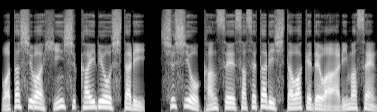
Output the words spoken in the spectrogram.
私は品種改良したり、種子を完成させたりしたわけではありません。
